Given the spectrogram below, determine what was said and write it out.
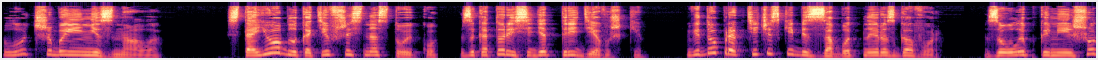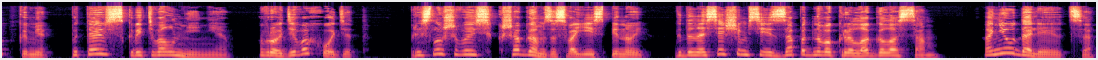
Лучше бы и не знала. Стою, облокотившись на стойку, за которой сидят три девушки. Веду практически беззаботный разговор. За улыбками и шутками пытаюсь скрыть волнение. Вроде выходит. Прислушиваюсь к шагам за своей спиной, к доносящимся из западного крыла голосам. Они удаляются.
